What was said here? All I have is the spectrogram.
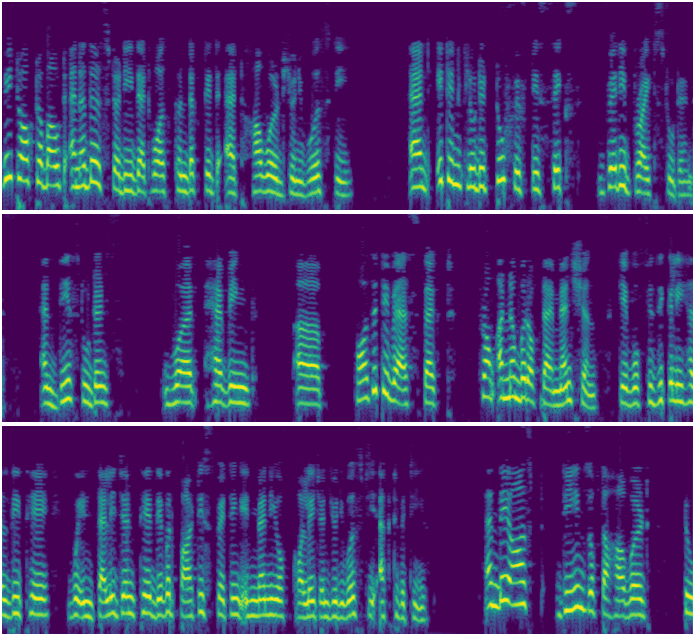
we talked about another study that was conducted at Harvard University and it included two fifty six very bright students and these students positive aspect from of dimensions کہ وہ فزیکلی ہیلدی تھے وہ انٹیلیجنٹ تھے they were participating in many of college and university activities and they آرسٹ deans of the Harvard to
